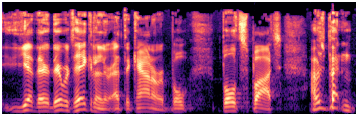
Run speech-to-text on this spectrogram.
yeah, they they were taking it at the counter at both both spots. I was betting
